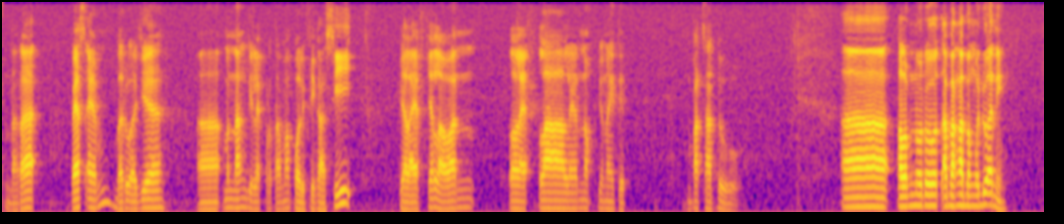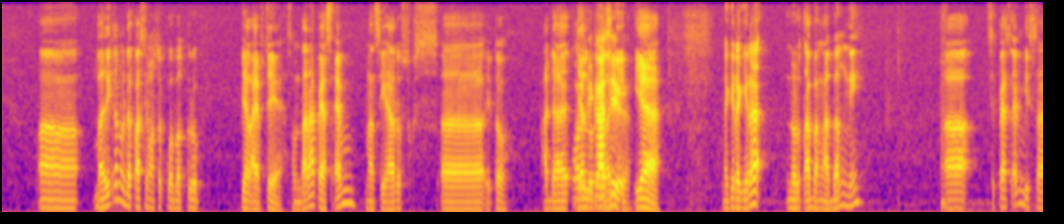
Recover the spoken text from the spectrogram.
Sementara PSM baru aja eh, menang di leg pertama kualifikasi Piala AFC lawan Le- La Lenok United 4-1. Eh, kalau menurut abang-abang berdua nih, eh, Bali kan udah pasti masuk babak grup Piala AFC ya. Sementara PSM masih harus eh, itu ada jalur lagi. ya? Iya. Nah kira-kira menurut abang-abang nih, eh, si PSM bisa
